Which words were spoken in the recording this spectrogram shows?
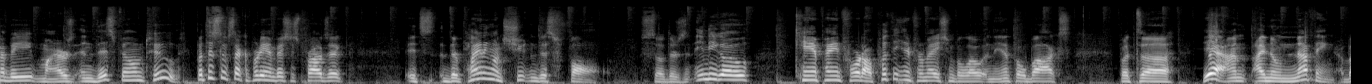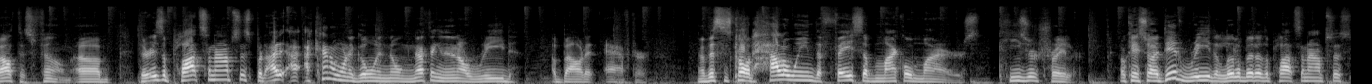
to be Myers in this film too. But this looks like a pretty ambitious project. It's they're planning on shooting this fall. So there's an Indiegogo campaign for it. I'll put the information below in the info box. But uh, yeah, I'm, i know nothing about this film. Uh, there is a plot synopsis, but I, I, kind of want to go in knowing nothing and then I'll read about it after. Now, this is called Halloween The Face of Michael Myers teaser trailer. Okay, so I did read a little bit of the plot synopsis.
